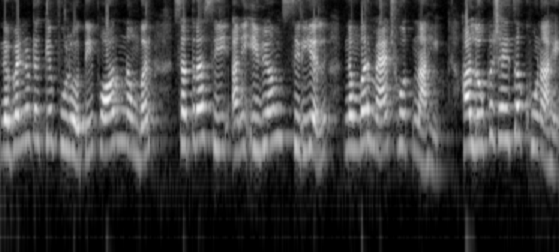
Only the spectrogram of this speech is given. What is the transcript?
नव्याण्णव टक्के फुल होती. फॉर्म नंबर सतरा सी आणि ईव्हीएम सिरियल नंबर मॅच होत नाही. हा लोकशाहीचा खून आहे.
